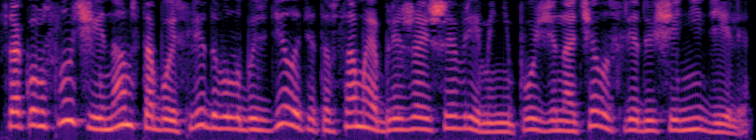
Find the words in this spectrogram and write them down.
«В таком случае нам с тобой следовало бы сделать это в самое ближайшее время, не позже начала следующей недели».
